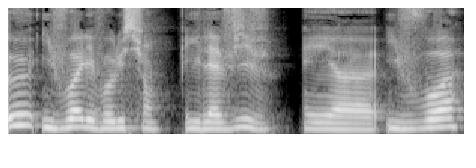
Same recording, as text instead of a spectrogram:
eux, ils voient l'évolution, ils la vivent, et euh, ils voient,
